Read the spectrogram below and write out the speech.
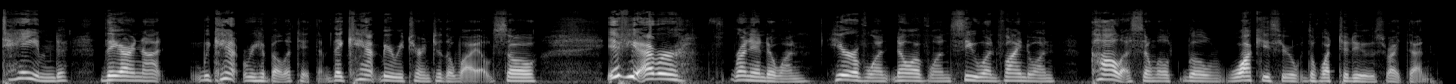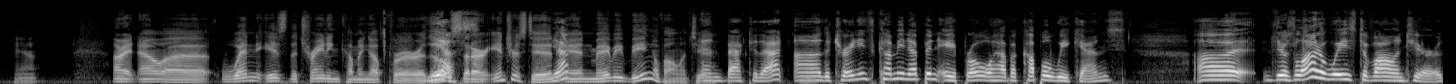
tamed, they are not, we can't rehabilitate them. They can't be returned to the wild. So if you ever run into one, hear of one, know of one, see one, find one, call us and we'll, we'll walk you through the what to do's right then. Yeah. All right. Now, uh, when is the training coming up for those Yes. that are interested Yep. in maybe being a volunteer? And back to that, uh, the training's coming up in April. We'll have a couple weekends. Uh, there's a lot of ways to volunteer.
